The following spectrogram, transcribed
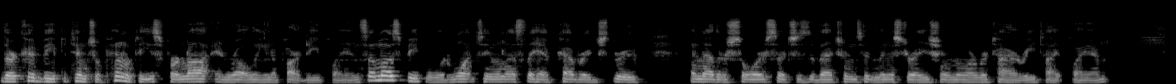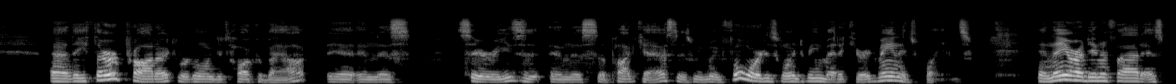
there could be potential penalties for not enrolling in a Part D plan. So most people would want to unless they have coverage through another source, such as the Veterans Administration or retiree type plan. Uh, the third product we're going to talk about in, in this series, in this uh, podcast, as we move forward, is going to be Medicare Advantage plans. And they are identified as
